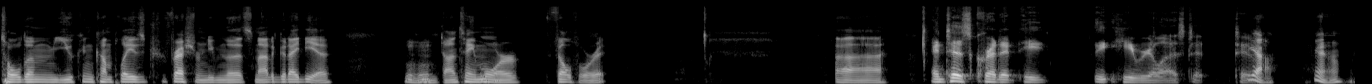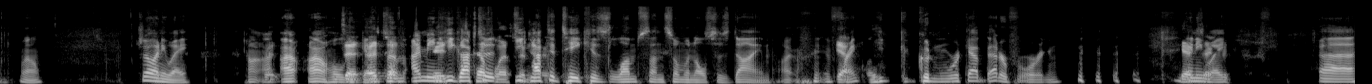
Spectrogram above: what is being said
told him you can come play as a true freshman, even though that's not a good idea. Mhm. Dante Moore fell for it. Uh, And to his credit, he, he realized it too. yeah, yeah. Well, so anyway, I, I, I don't hold it against him. tough- I mean, he got to he got to- take his lumps on someone else's dime. I, Yeah. frankly, c- couldn't work out better for Oregon. Yeah, anyway, exactly. uh,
